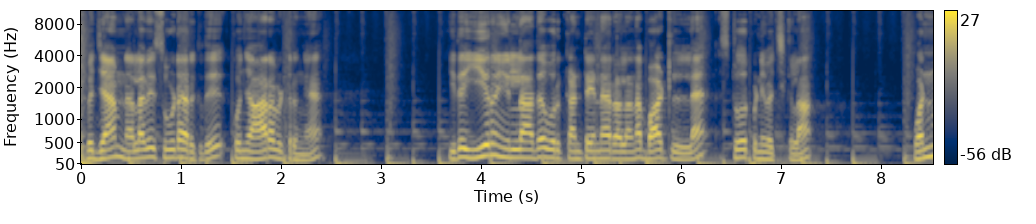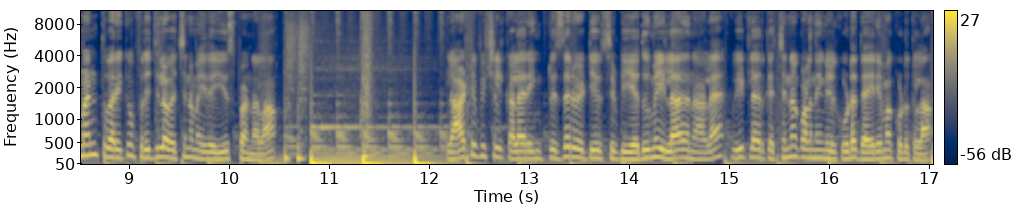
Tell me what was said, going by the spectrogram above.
இப்போ ஜாம் நல்லாவே சூடாக இருக்குது. கொஞ்சம் ஆற விட்டுருங்க. இதை ஈரம் இல்லாத ஒரு கண்டெய்னர் இல்லைனா பாட்டிலில் ஸ்டோர் பண்ணி வச்சுக்கலாம். ஒன் மந்த் வரைக்கும் ஃப்ரிட்ஜில் வச்சு நம்ம இதை யூஸ் பண்ணலாம். இல்லை ஆர்டிஃபிஷியல் கலரிங் ப்ரிசர்வேட்டிவ்ஸ் இப்படி எதுவுமே இல்லாதனால வீட்டில் இருக்க சின்ன குழந்தைங்களுக்கு கூட தைரியமாக கொடுக்கலாம்.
